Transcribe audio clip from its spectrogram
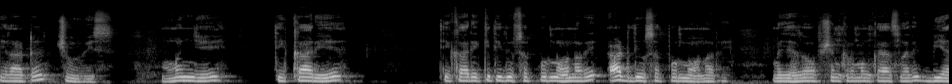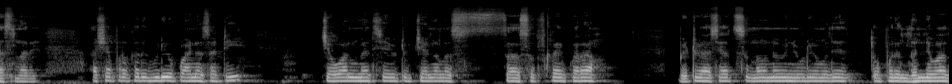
तीन आठ चोवीस. म्हणजे ते कार्य ते कार्य किती दिवसात पूर्ण होणार आहे? आठ दिवसात पूर्ण होणार आहे. म्हणजे ह्याचा ऑप्शन क्रमांक काय असणार आहे? बी असणार आहे. अशा प्रकारे व्हिडिओ पाहण्यासाठी चव्हाण मॅथ्स या यूट्यूब चॅनलला सबस्क्राईब करा. भेटूया अशाच नवनवीन व्हिडिओमध्ये. तोपर्यंत धन्यवाद.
